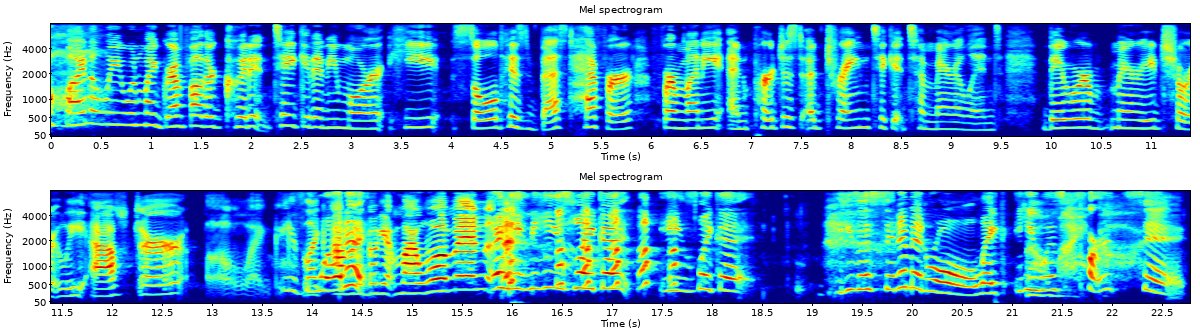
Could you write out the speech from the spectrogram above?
oh. Finally, when my grandfather couldn't take it anymore, he sold his best heifer for money and purchased a train ticket to Maryland. They were married shortly after. Oh my! He's like, What I'm a- gonna go get my woman. I mean, he's like a he's like a he's a cinnamon roll. Like he Oh was heartsick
